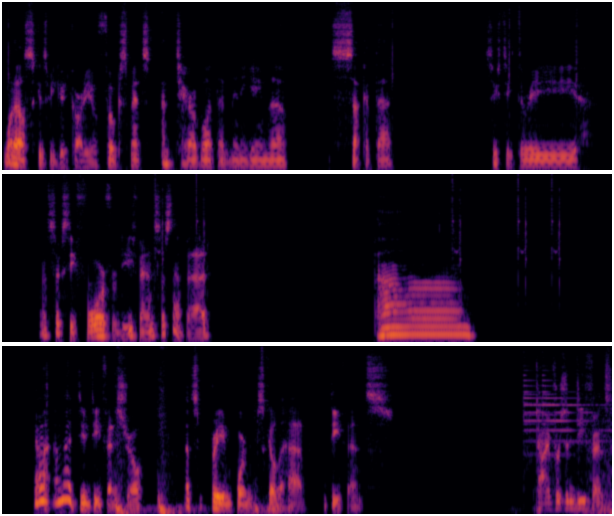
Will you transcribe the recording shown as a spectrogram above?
What else gives me good cardio? Focus mitts. I'm terrible at that mini game though. Suck at that. 63. That's 64 for defense. That's not bad. Um, you know what? I might do defense drill. That's a pretty important skill to have. Defense. Time for some defense.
